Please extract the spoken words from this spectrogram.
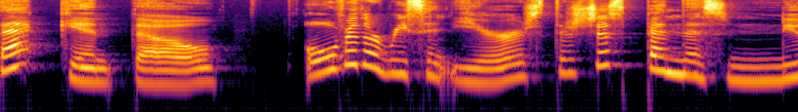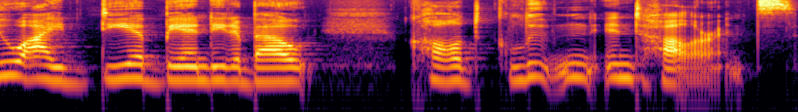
Second, though, over the recent years, there's just been this new idea bandied about called gluten intolerance.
